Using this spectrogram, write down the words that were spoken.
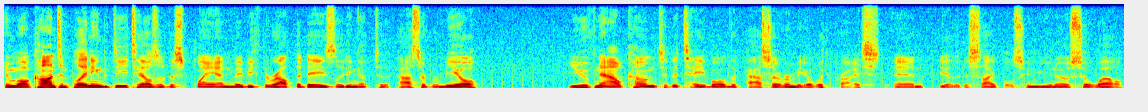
And while contemplating the details of this plan, maybe throughout the days leading up to the Passover meal, you've now come to the table of the Passover meal with Christ and the other disciples whom you know so well.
